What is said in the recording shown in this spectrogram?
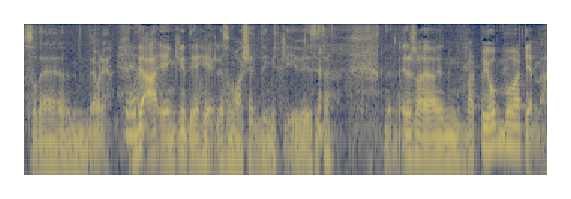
Så det, det var det. Og det er egentlig det hele som har skjedd i mitt liv i det siste. Ellers har jeg vært på jobb og vært hjemme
